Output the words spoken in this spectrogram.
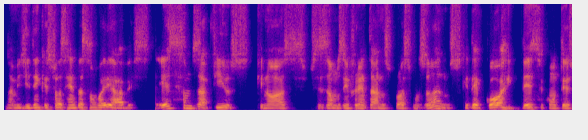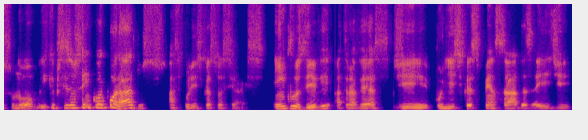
na medida em que suas rendas são variáveis. Esses são desafios que nós precisamos enfrentar nos próximos anos, que decorrem desse contexto novo e que precisam ser incorporados às políticas sociais, inclusive através de políticas pensadas aí de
